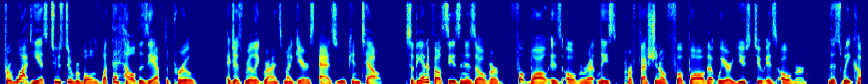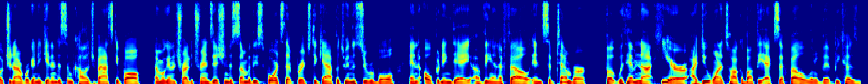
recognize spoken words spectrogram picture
For what? He has two Super Bowls. What the hell does he have to prove? It just really grinds my gears, as you can tell. So the NFL season is over. Football is over. At least professional football that we are used to is over. This week, Coach and I, we're going to get into some college basketball and we're going to try to transition to some of these sports that bridge the gap between the Super Bowl and opening day of the NFL in September. But with him not here, I do want to talk about the XFL a little bit because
